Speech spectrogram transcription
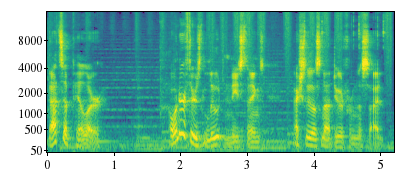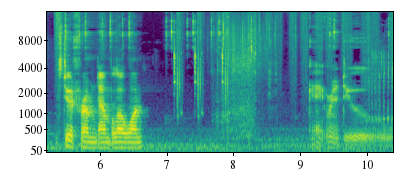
That's a pillar. I wonder if there's loot in these things. Actually, let's not do it from this side. Let's do it from down below one. Okay, we're gonna do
